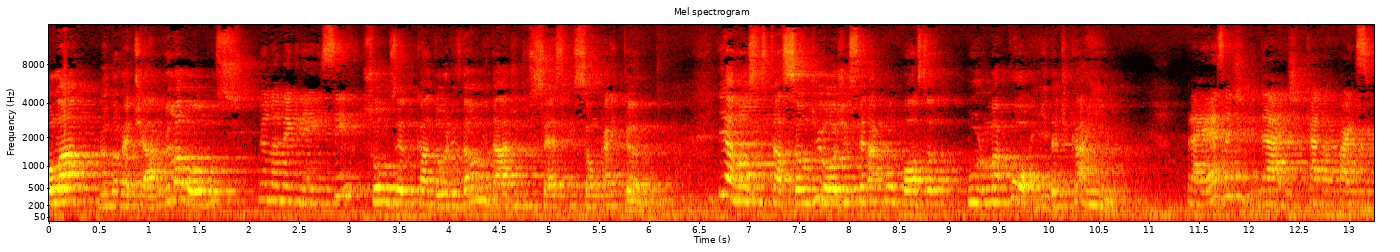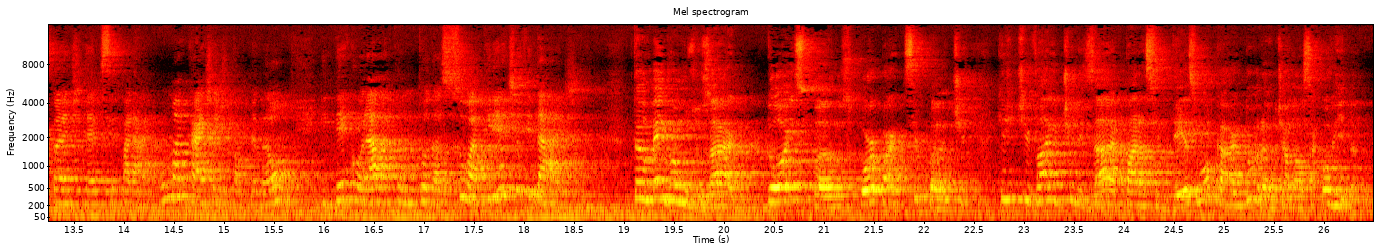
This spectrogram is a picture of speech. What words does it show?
Olá, meu nome é Thiago Villa-Lobos. Meu nome é Grace. Somos educadores da unidade do SESC São Caetano. E a nossa estação de hoje será composta por uma corrida de carrinho. Para essa atividade, cada participante deve separar uma caixa de papelão e decorá-la com toda a sua criatividade. Também vamos usar dois panos por participante que a gente vai utilizar para se deslocar durante a nossa corrida.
